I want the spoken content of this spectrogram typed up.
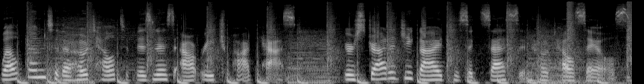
Welcome to the Hotel to Business Outreach Podcast, your strategy guide to success in hotel sales.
